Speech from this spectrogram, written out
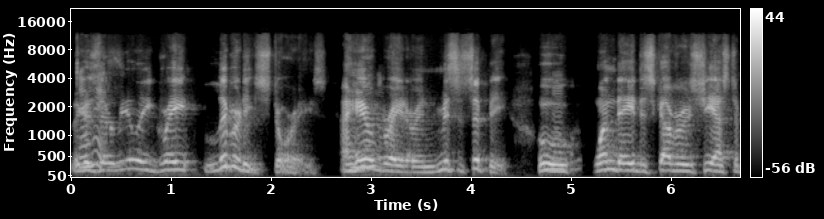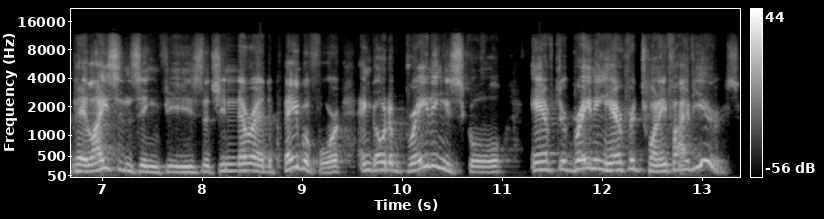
because nice. they're really great liberty stories. A hair mm-hmm. braider in Mississippi who mm-hmm. one day discovers she has to pay licensing fees that she never had to pay before and go to braiding school after braiding hair for 25 years.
